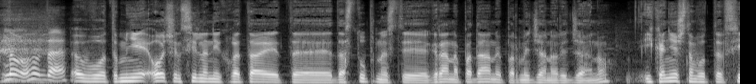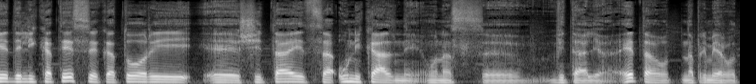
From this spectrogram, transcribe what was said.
Ну, да. вот, мне очень сильно не хватает э, доступности грана падано и пармиджано реджано. И, конечно, вот все деликатесы, которые э, считаются уникальны у нас э, в Италии. Это, вот, например, вот,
